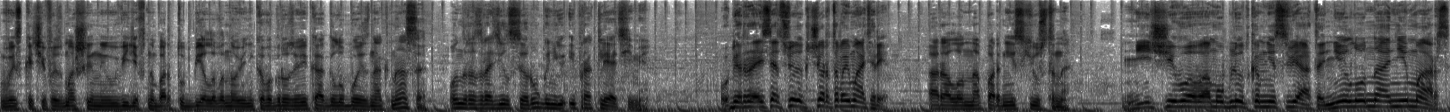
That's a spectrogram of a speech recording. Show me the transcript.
Выскочив из машины и увидев на борту белого новенького грузовика голубой знак НАСА, он разразился руганью и проклятиями. «Убирайся отсюда к чертовой матери!» – орал он на парня из Хьюстона. «Ничего вам, ублюдкам, не свято, ни Луна, ни Марс.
